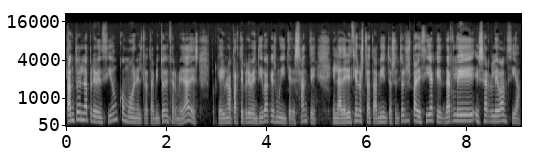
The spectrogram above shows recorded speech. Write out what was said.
tanto en la prevención como en el tratamiento de enfermedades, porque hay una parte preventiva que es muy interesante, en la adherencia a los tratamientos. Entonces parecía que darle esa relevancia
